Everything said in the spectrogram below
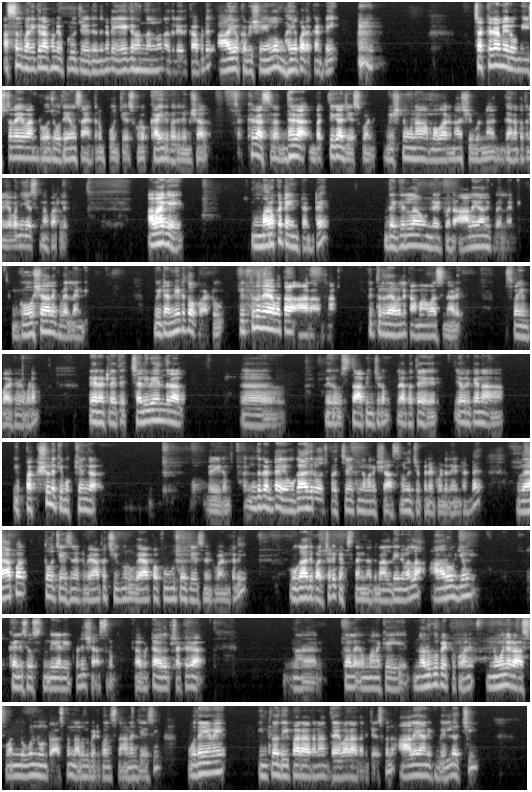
అస్సలు పనికి రాకుండా ఎప్పుడూ చేయదు. ఎందుకంటే ఏ గ్రంథంలో అది లేదు కాబట్టి ఆ యొక్క విషయంలో భయపడకండి. చక్కగా మీరు మీ ఇష్టదైవాన్ని రోజు ఉదయం సాయంత్రం పూజ చేసుకుని ఒక ఐదు పది నిమిషాలు చక్కగా శ్రద్ధగా భక్తిగా చేసుకోండి. విష్ణువునా అమ్మవారినా శివుడినా గణపతిని ఎవరిని చేసుకున్నా పర్లేదు. అలాగే మరొకటి ఏంటంటే దగ్గరలో ఉండేటువంటి ఆలయాలకు వెళ్ళండి గోశాలకు వెళ్ళండి. వీటన్నిటితో పాటు పితృదేవత ఆరాధన పితృదేవతలకు అమావాస్య నాడు స్వయం పాకం ఇవ్వడం లేనట్లయితే చలివేంద్రాలు మీరు స్థాపించడం లేకపోతే ఎవరికైనా ఈ పక్షులకి ముఖ్యంగా వేయడం. ఎందుకంటే ఉగాది రోజు ప్రత్యేకంగా మనకి శాస్త్రంలో చెప్పినటువంటిది ఏంటంటే వేపతో చేసినట్టు వేప చిగురు వేప పువ్వుతో చేసినటువంటిది ఉగాది పచ్చడి ఖచ్చితంగా తినాలి. దీనివల్ల ఆరోగ్యం కలిసి వస్తుంది అనేటువంటి శాస్త్రం. కాబట్టి ఆ రోజు చక్కగా తల మనకి నలుగు పెట్టుకొని నూనె రాసుకొని నువ్వుల నూనె రాసుకొని నలుగు పెట్టుకొని స్నానం చేసి ఉదయమే ఇంట్లో దీపారాధన దైవారాధన చేసుకుని ఆలయానికి వెళ్ళొచ్చి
